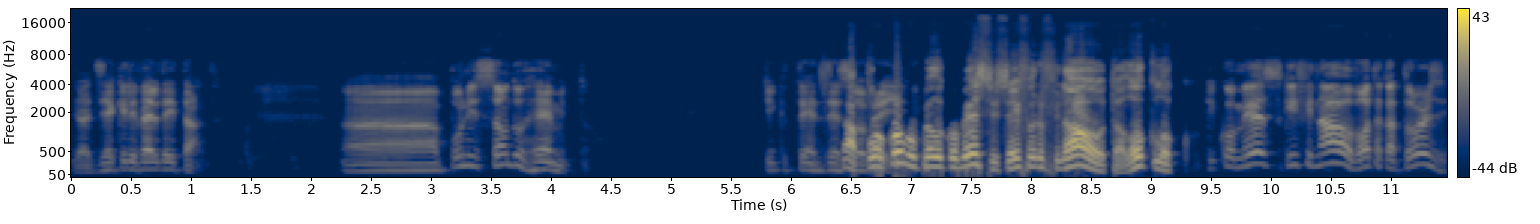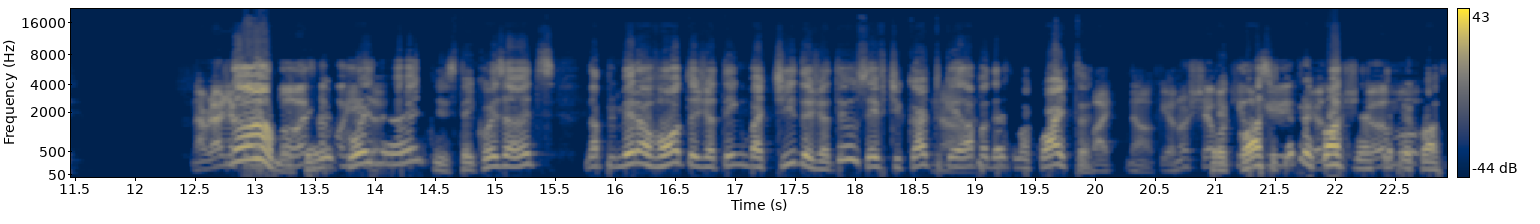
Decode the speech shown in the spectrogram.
Já dizia aquele velho deitado. Ah, punição do Hamilton. O que, que tem a dizer Ah, sobre pô, como pelo começo? Isso aí foi no final? Tá louco, louco? Que começo? Que final? Volta 14? Na verdade, já Não, começou antes da tem corrida. coisa antes, tem coisa antes. Na primeira volta já tem batida, já tem o safety car, tu Não. quer ir lá pra 14 Ba- Não, eu não chamo Precoce, aquilo que é que. eu, não precoce, né? É precoce.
